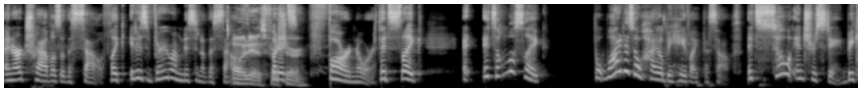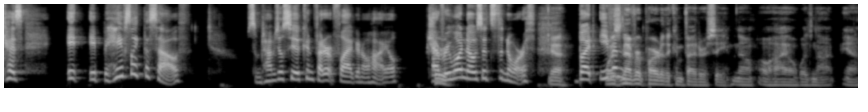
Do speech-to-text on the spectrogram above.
in our travels of the South. Like it is very reminiscent of the South. Oh, it is for but sure. It's far north. It's like it's almost like. But why does Ohio behave like the South? It's so interesting because it it behaves like the South. Sometimes you'll see a Confederate flag in Ohio. True. Everyone knows it's the North. Yeah. But even was never part of the Confederacy. No, Ohio was not. Yeah.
